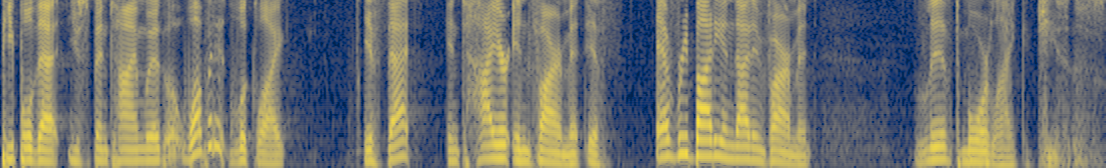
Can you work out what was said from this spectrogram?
people that you spend time with. What would it look like if that entire environment, if everybody in that environment lived more like Jesus?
